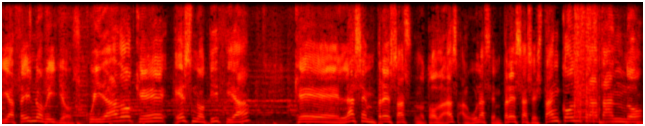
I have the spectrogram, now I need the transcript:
y hacéis novillos. Cuidado que es noticia que las empresas, no todas, algunas empresas están contratando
